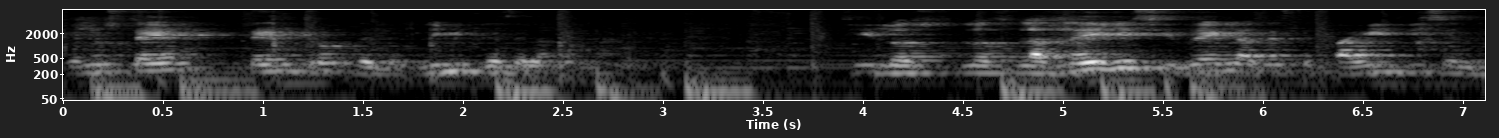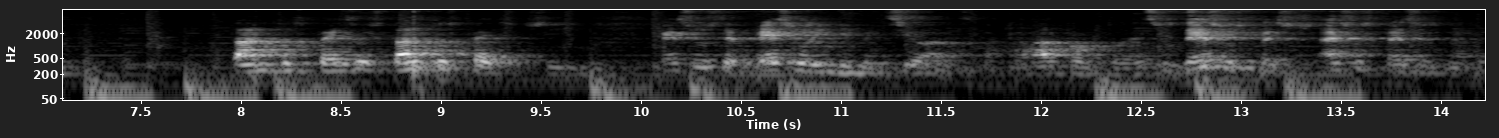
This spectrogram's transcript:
que no esté dentro de los límites de la formalidad. Si los, los, las leyes y reglas de este país dicen tantos pesos, tantos pesos, y pesos de peso y dimensiones, para acabar con todo eso, de esos pesos, a esos pesos me refiero.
